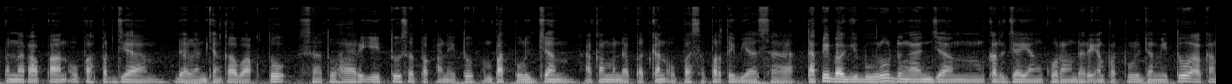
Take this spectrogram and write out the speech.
penerapan upah per jam dalam jangka waktu satu hari itu sepekan itu 40 jam akan mendapatkan upah seperti biasa. Tapi bagi buruh dengan jam kerja yang kurang dari 40 jam itu akan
